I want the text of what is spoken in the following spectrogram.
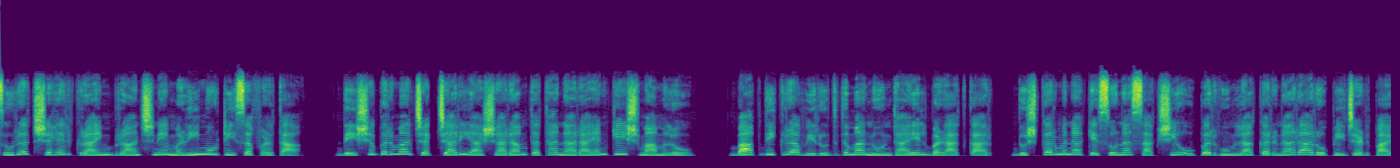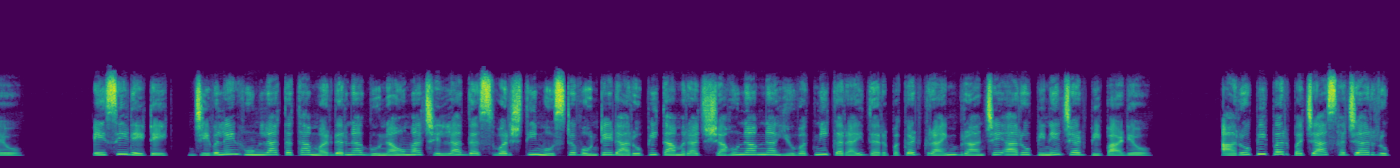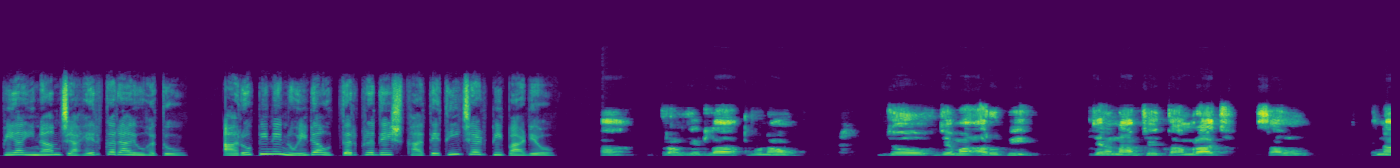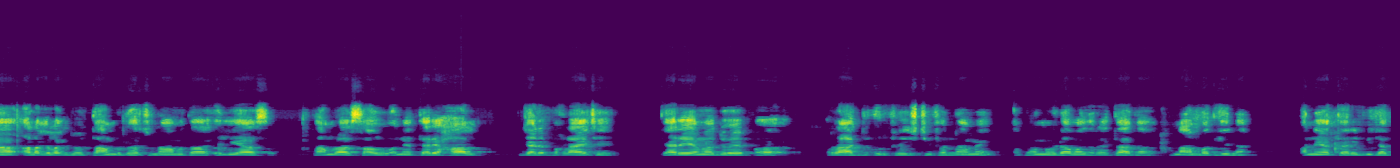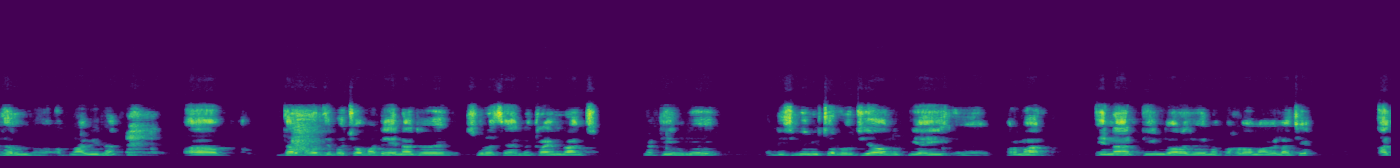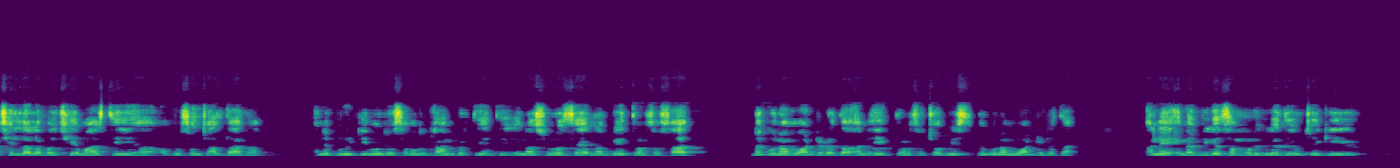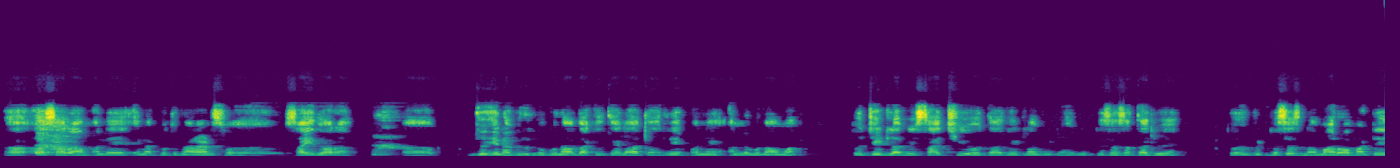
સુરત શહેર ક્રાઇમ બ્રાન્ચને મળી મોટી સફળતા. દેશભરમાં ચકચારી આશારામ તથા નારાયણ કેશ મામલો. બાપ દીકરા વિરુદ્ધમાં નોંધાયેલ બળાત્કાર, દુષ્કર્મના કેસોના સાક્ષીઓ ઉપર હુમલા કરનાર આરોપી ઝડપાયો. એસિડ જીવલેણ હુમલા તથા મર્ડરના ગુનાઓમાં છેલ્લા દસ વર્ષથી મોસ્ટ વોન્ટેડ આરોપી તામરાજ શાહુ નામના યુવકની કરાઈ ધરપકડ ક્રાઇમ બ્રાન્ચે આરોપીને ઝડપી પાડ્યો. આરોપી પર પચાસ હજાર રૂપિયા ઇનામ જાહેર કરાયું હતું. આરોપીને નોઈડા ઉત્તર પ્રદેશ ખાતેથી ઝડપી પાડ્યો. ત્રણ જેટલા ગુનાઓ, જો જેમાં આરોપી, જેના નામ છે તામરાજ સાહુ, એના અલગ અલગ જો તામ્રધ્વજ નામ હતા, એલિયાસ તામરાજ સાહુ, અને અત્યારે હાલ જ્યારે પકડાય છે, ત્યારે એમાં જો રાજ ઉર્ફે સ્ટીફન નામે આપણા નોઈડામાં રહેતા હતા, નામ બદલીને, અને અત્યારે બીજા ધર્મ અપનાવીને ધરપકડથી બચવા માટે એના જો સુરત શહેરની ક્રાઇમ બ્રાન્ચના ટીમ જો ડીસીપી મિસ્ટર રોજિયા અને પીઆઈ પરમાર, એના ટીમ દ્વારા જો એને પકડવામાં આવેલા છે. આ છેલ્લા લગભગ છ માસથી આ ઓપરેશન ચાલતા હતા અને પૂરી ટીમો જો સમગ્ર કામ કરતી હતી. એના સુરત શહેરના બે ત્રણસો સાતના ગુનામાં વોન્ટેડ હતા અને એક ત્રણસો ચોવીસના ગુનામાં વોન્ટેડ હતા. અને એના વિગત સંપૂર્ણ વિગત એવું છે કે આસારામ અને એના પુત્ર નારાયણ સાઈ દ્વારા જો એના વિરુદ્ધમાં ગુનાઓ દાખલ થયેલા હતા, રેપ અને અન્ય ગુનાઓમાં, તો જેટલા બી સાક્ષીઓ હતા, જેટલા વિટનેસીસ હતા જોઈએ તો વિટનેસીસને મારવા માટે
